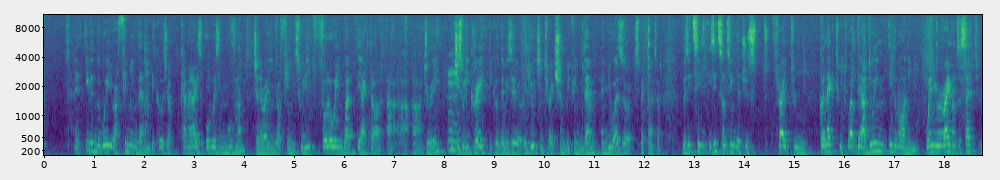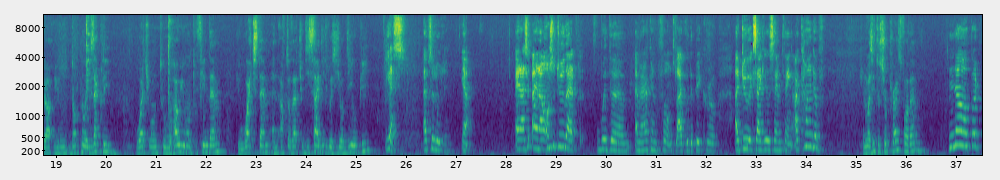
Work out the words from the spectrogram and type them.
And even the way you are filming them, because your camera is always in movement, generally in your film, it's really following what the actor are, are, are doing, which is Mhm. really great because there is a, a huge interaction between them and you as a spectator. But it's, is it something that you s- try to connect with what they are doing in the morning? When you arrive on the set, you, are, you don't know exactly what you want to, how you want to film them. You watch them, and after that, you decide it with your DOP. Yes, absolutely. Yeah, and I, and I also do that with the American films, like with the Big Crew. I do exactly the same thing. I kind of And was it a surprise for them? no, but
